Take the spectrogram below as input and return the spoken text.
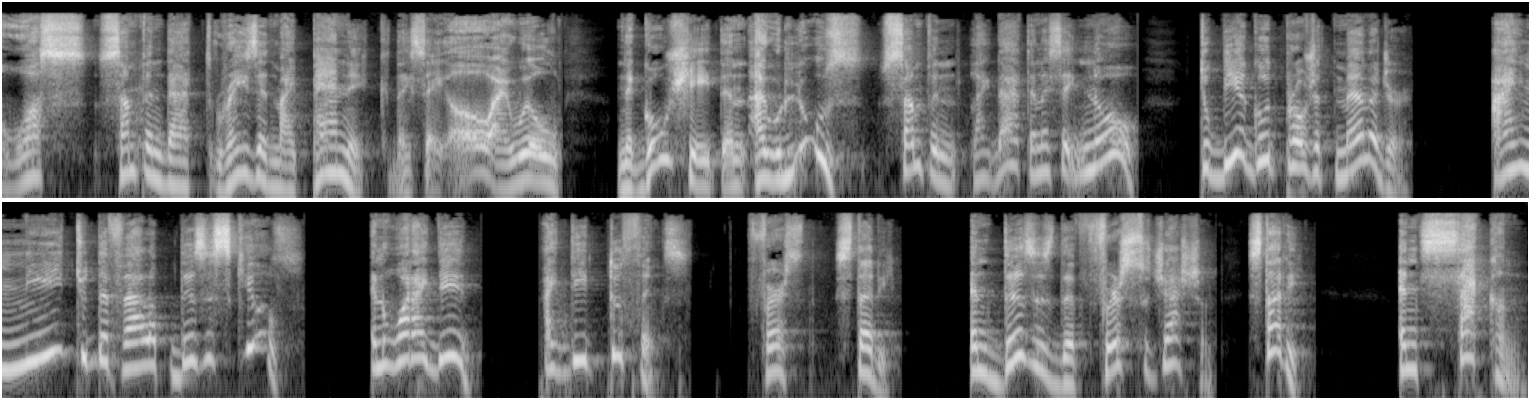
was something that raised my panic. They say, "Oh, I will negotiate and I will lose," something like that. And I say, "No. To be a good project manager, I need to develop these skills." And what I did, I did two things. First, study. And this is the first suggestion. Study. And second,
